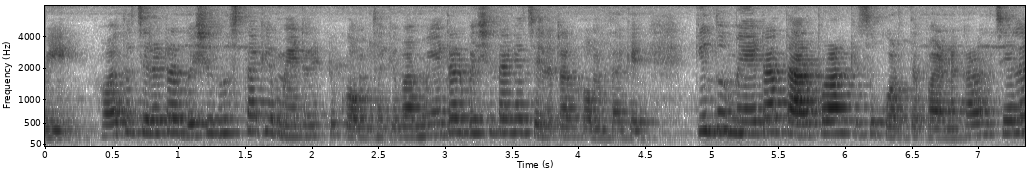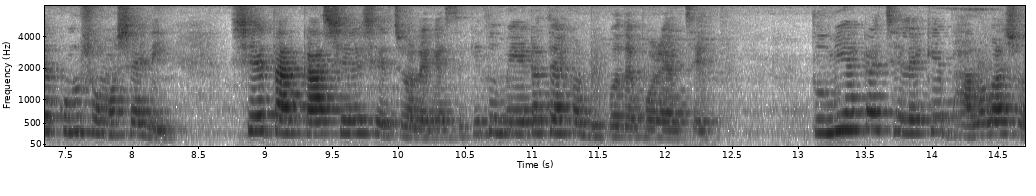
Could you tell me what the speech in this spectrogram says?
মেয়ে। হয়তো ছেলেটার বেশি দোষ থাকে, মেয়েটার একটু কম থাকে বা মেয়েটার বেশি থাকে, ছেলেটার কম থাকে। কিন্তু মেয়েটা তারপর আর কিছু করতে পারে না, কারণ ছেলের কোনো সমস্যাই নেই। সে তার কাজ সেরে সে চলে গেছে, কিন্তু মেয়েটা তো এখন বিপদে পড়ে আছে। তুমি একটা ছেলেকে ভালোবাসো,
